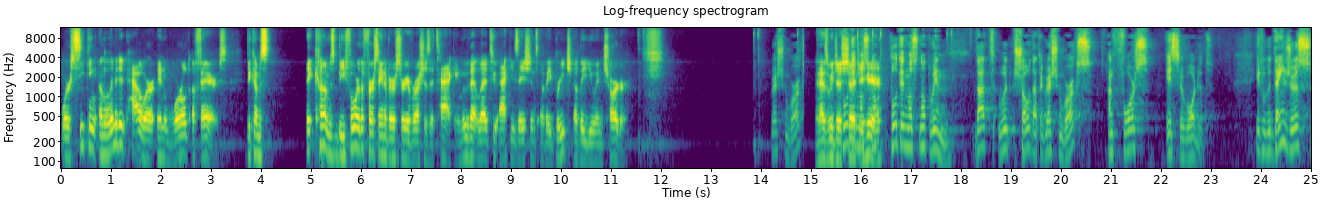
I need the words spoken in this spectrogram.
were seeking unlimited power in world affairs. It becomes it comes before the first anniversary of Russia's attack, a move that led to accusations of a breach of the UN Charter. Works. And as we just Putin showed you here, not- Putin must not win. That would show that aggression works and force is rewarded. It will be dangerous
